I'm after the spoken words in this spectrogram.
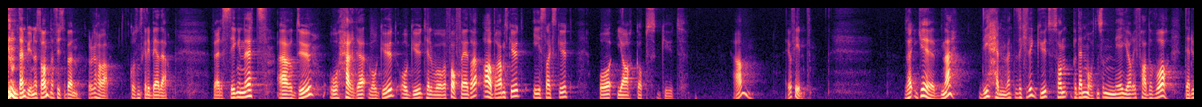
den begynner sånn. den første bønnen. Skal dere høre? Hvordan skal de be der? Velsignet er du, o Herre vår Gud, og Gud til våre forfedre, Abrahams Gud, Isaks Gud og Jakobs Gud. Ja, det er jo fint. Jødene de henvendte seg ikke til Gud sånn, på den måten som vi gjør i Fader vår, der du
